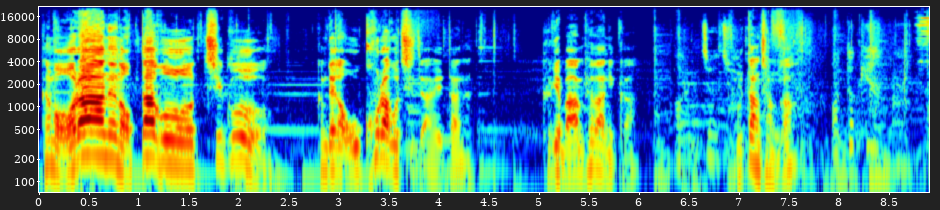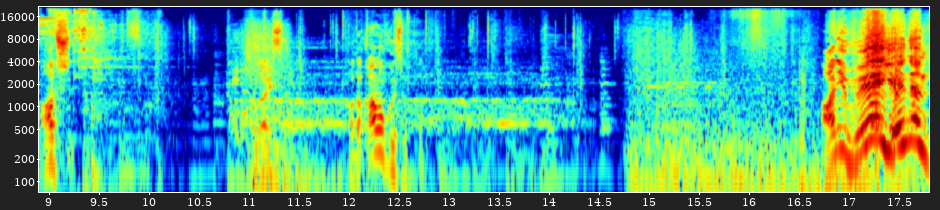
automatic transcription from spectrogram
그럼 어라는 없다고 치고, 그럼 내가 오코라고 치자, 일단은. 그게 마음 편하니까. 어쩌죠? 불당차인가? 어떻게 한다? 아 진. 어 나이스. 어나 까먹고 있었다. 아니 왜 얘는?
